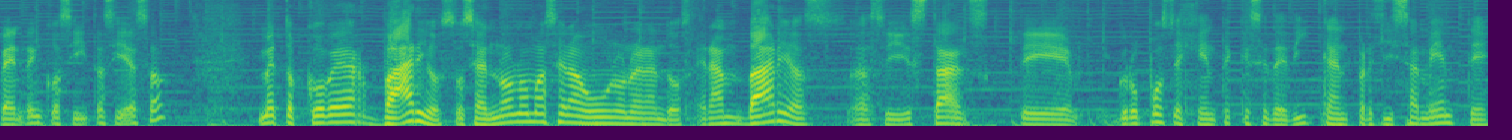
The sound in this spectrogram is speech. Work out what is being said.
venden cositas y eso, me tocó ver varios. O sea, no nomás era uno, no eran dos, eran varios así stands de grupos de gente que se dedican precisamente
